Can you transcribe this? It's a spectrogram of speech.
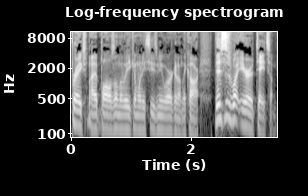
breaks my balls on the weekend when he sees me working on the car. This is what irritates him.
